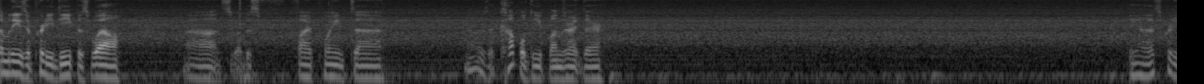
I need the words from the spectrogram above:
Some of these are pretty deep as well. Uh, let's see what this five point. Uh, well, there's a couple deep ones right there. Yeah, that's pretty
